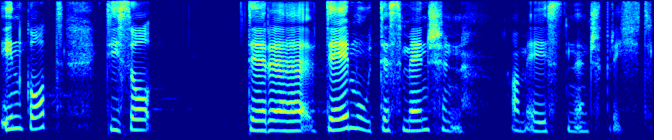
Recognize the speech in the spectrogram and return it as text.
in Gott, die so der äh, Demut des Menschen am ehesten entspricht.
